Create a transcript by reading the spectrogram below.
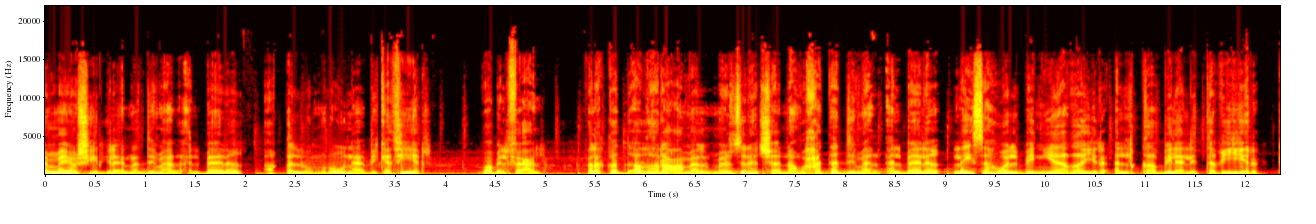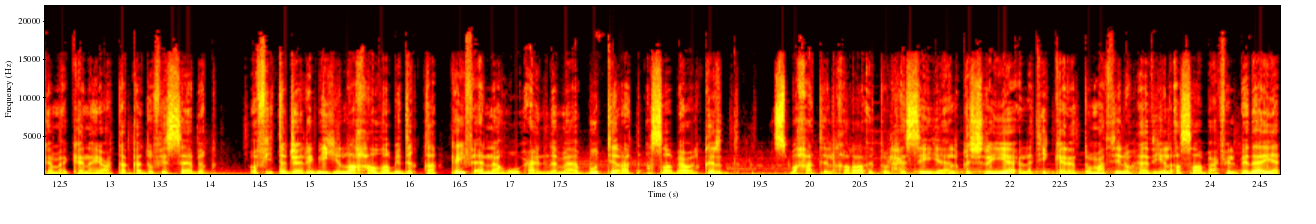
مما يشير إلى أن الدماغ البالغ أقل مرونة بكثير. وبالفعل فلقد أظهر عمل ميرزنيتش أنه حتى الدماغ البالغ ليس هو البنية غير القابلة للتغيير كما كان يعتقد في السابق. وفي تجاربه لاحظ بدقة كيف أنه عندما بترت أصابع القرد أصبحت الخرائط الحسية القشرية التي كانت تمثل هذه الأصابع في البداية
